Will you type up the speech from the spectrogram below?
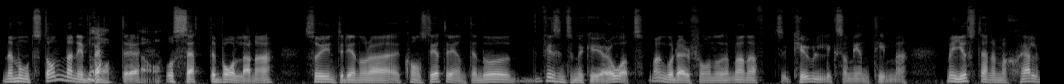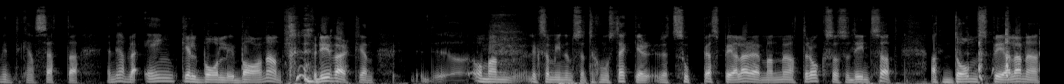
När motståndaren är ja, bättre ja. och sätter bollarna så är inte det några konstigheter egentligen. Då det finns inte så mycket att göra åt. Man går därifrån och man har haft kul liksom i en timme. Men just det här när man själv inte kan sätta en jävla enkel boll i banan. För det är verkligen om man liksom inom citationstecken rätt sopiga spelare man möter också så det är inte så att, att de spelarna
